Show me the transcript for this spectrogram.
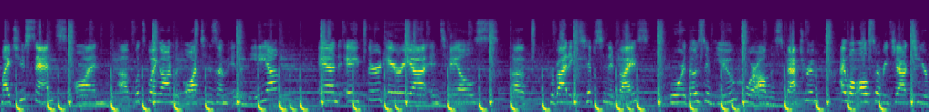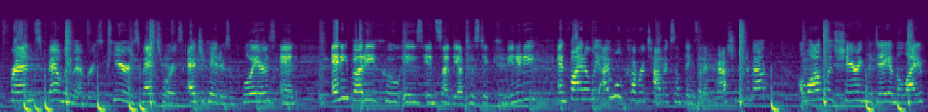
my two cents on uh, what's going on with autism in the media and a third area entails uh, providing tips and advice for those of you who are on the spectrum, I will also reach out to your friends, family members, peers, mentors, educators, employers, and anybody who is inside the autistic community. And finally, I will cover topics on things that I'm passionate about, along with sharing the day in the life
